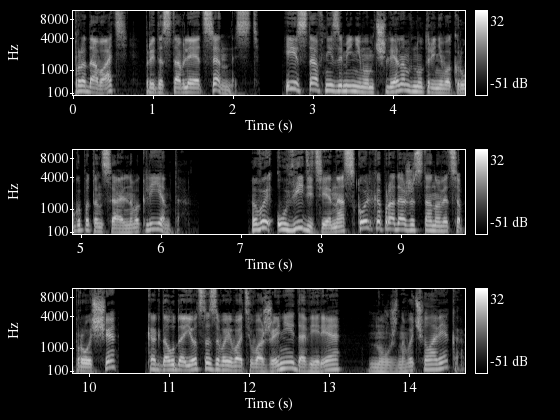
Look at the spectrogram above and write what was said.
Продавать, предоставляя ценность и став незаменимым членом внутреннего круга потенциального клиента. Вы увидите, насколько продажи становятся проще, когда удается завоевать уважение и доверие нужного человека.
